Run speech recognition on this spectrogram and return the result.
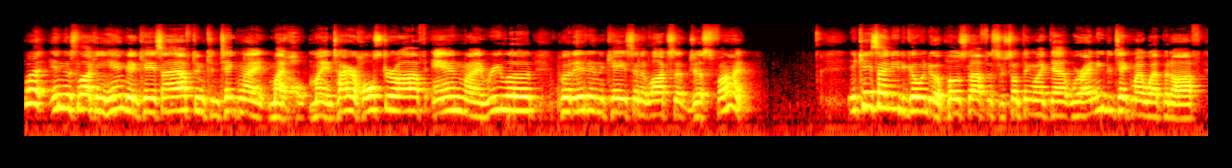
But in this locking handgun case, I often can take my, my, my entire holster off and my reload, put it in the case, and it locks up just fine. In case I need to go into a post office or something like that where I need to take my weapon off,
